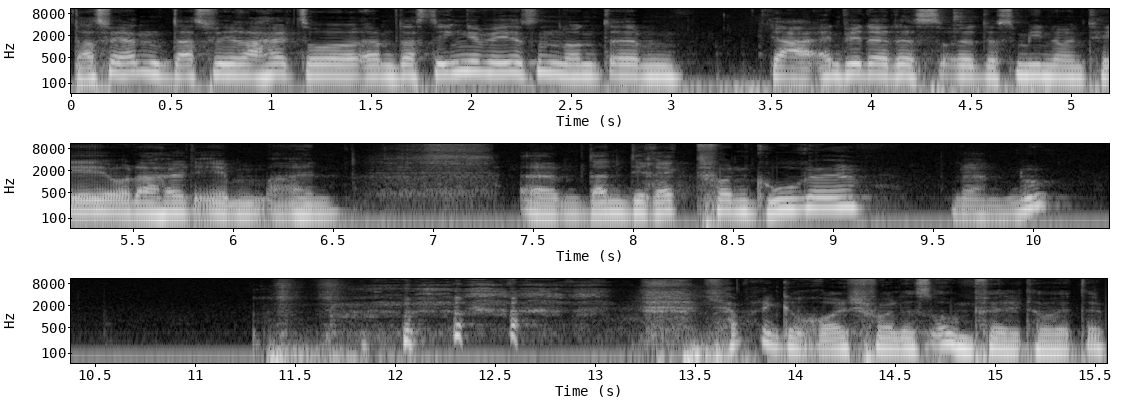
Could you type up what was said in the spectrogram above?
das, wären, das wäre halt so ähm, das Ding gewesen. Und ähm, ja, entweder das, äh, das Mi 9T oder halt eben ein ähm, dann direkt von Google. Ja, nu. ich habe ein geräuschvolles Umfeld heute.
